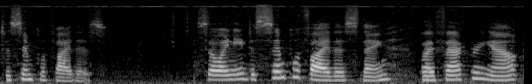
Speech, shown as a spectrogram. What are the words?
to simplify this. So I need to simplify this thing by factoring out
